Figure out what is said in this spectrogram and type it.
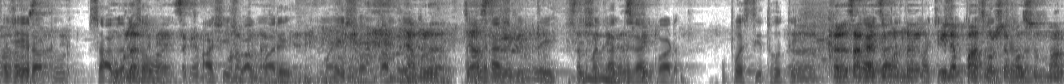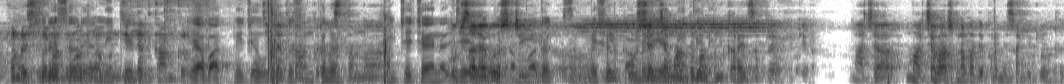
अजय. राठोड सागर चव्हाण. आशिष वाघमारे. महेश सोनकांबळे अविनाश. सन्माननीय शशिकांत. गायकवाड उपस्थित होते या कार्यक्रमाचे सर यांनी केले या बातमीचे जिल्ह्यात वृत्त काम करत संकलन असताना आमचे चॅनलचे अं, संगमेश्वर कांबळे यांनी केले माझ्या मागच्या भाषणामध्ये पण मी सांगितलं होतं.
